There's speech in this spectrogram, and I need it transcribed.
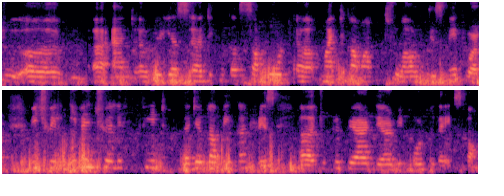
to, uh, uh and uh, various uh, technical support might come up throughout this network, which will eventually feed the developing countries to prepare their report to the ExCom.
